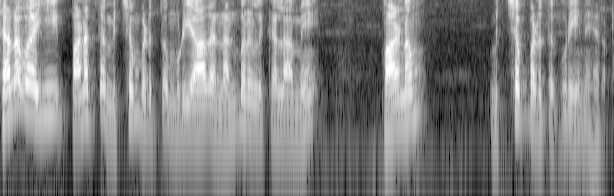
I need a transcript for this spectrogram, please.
செலவாகி பணத்தை மிச்சப்படுத்த முடியாத நண்பர்களுக்கெல்லாமே பணம் மிச்சப்படுத்தக்கூடிய நேரம்.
